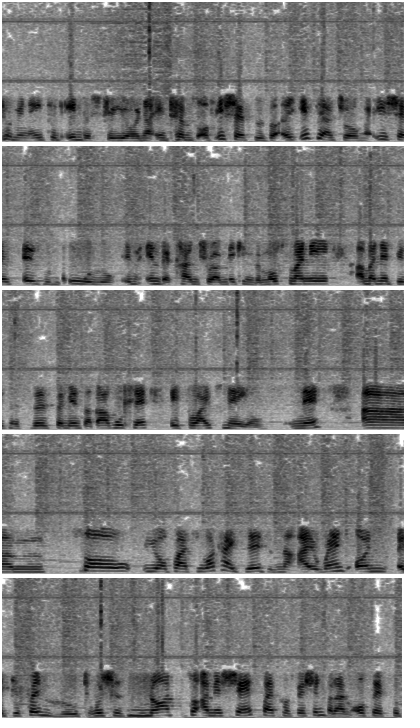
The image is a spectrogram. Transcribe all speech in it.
dominated industry yona in terms of i-chefs if yajonga i-chefs ezinkulu in, in the country are making the most money. Abaneebhizinesi ezisebenza kakuhle it's white males ne? Um so your but what I did now I went on a different route which is not so I'm a chef by profession but I'm also a food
